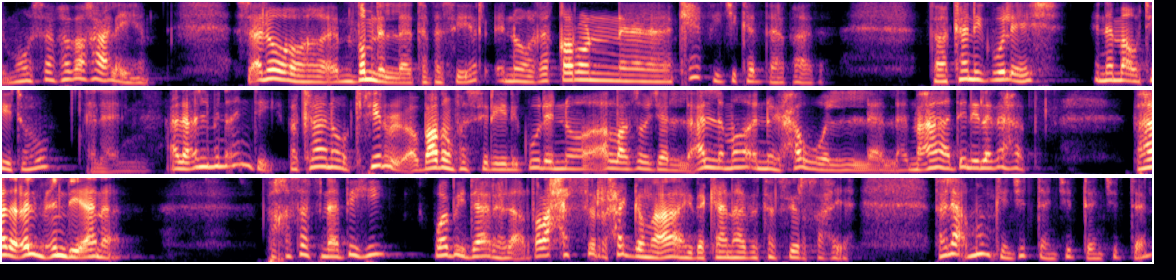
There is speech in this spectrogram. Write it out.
موسى فبغى عليهم. سألوه من ضمن التفاسير أنه قارون آه، كيف يجيك الذهب هذا؟ فكان يقول إيش؟ إنما أوتيته على علم على علم عندي. فكانوا كثير بعض المفسرين يقول إنه الله عز وجل علمه إنه يحول المعادن إلى ذهب. فهذا علم عندي أنا. فخسفنا به وبداره الأرض. راح السر حقه معاه إذا كان هذا تفسير صحيح. فلا ممكن جدا جدا جدا.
